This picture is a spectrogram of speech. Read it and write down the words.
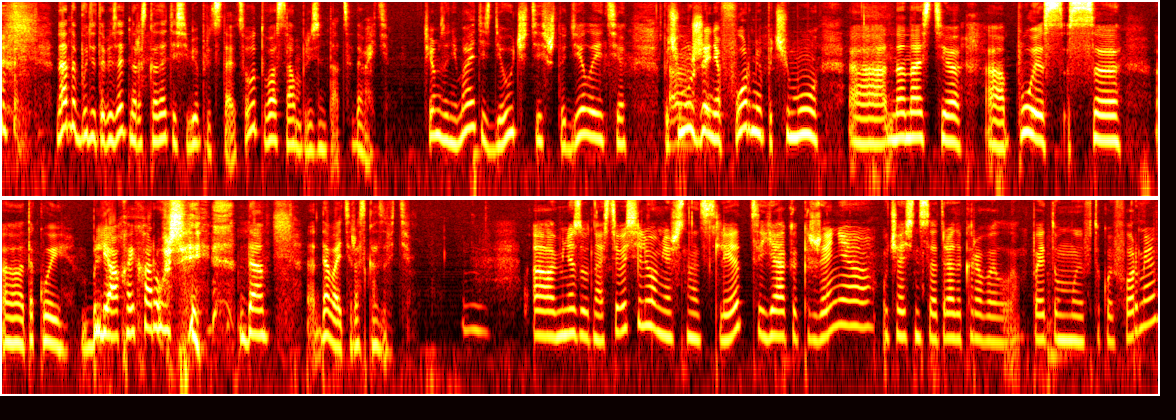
надо будет обязательно рассказать о себе, представиться. Вот у вас самопрезентация. Давайте. Чем занимаетесь, где учитесь, что делаете? Почему А. Женя в форме? Почему а, на Насте а, пояс с а, такой бляхой хорошей? да, давайте рассказывайте. А, Меня зовут Настя Васильева, мне 16 лет. Я, как и Женя, участница отряда Каравелла, поэтому мы в такой форме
